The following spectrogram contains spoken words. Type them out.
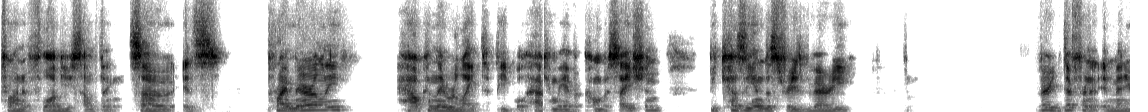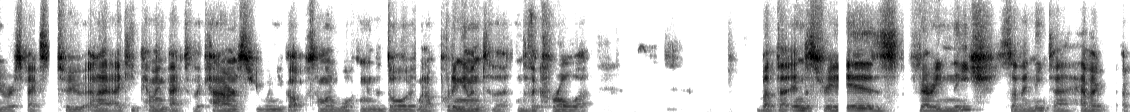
trying to flog you something. So it's primarily how can they relate to people? How can we have a conversation? Because the industry is very very different in many respects to, and I, I, keep coming back to the car industry. When you've got someone walking in the door, we're not putting them into the into the Corolla. But the industry is very niche, so they need to have a, a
